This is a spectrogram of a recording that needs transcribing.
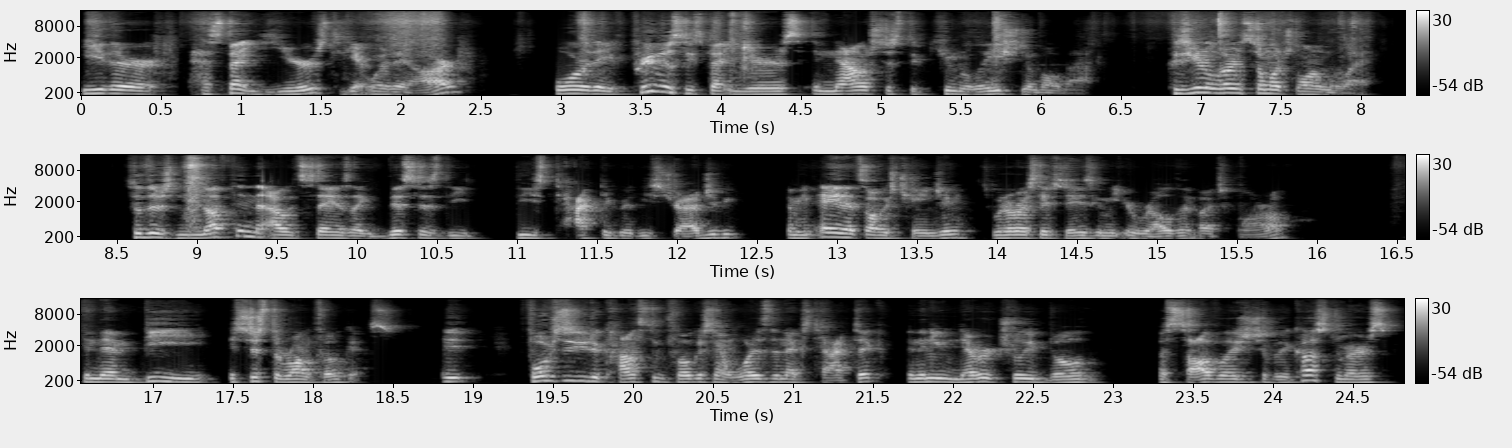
either has spent years to get where they are, or they've previously spent years and now it's just the accumulation of all that. Because you're gonna learn so much along the way. So there's nothing that I would say is like this is the these tactic or these strategy. I mean, A, that's always changing. So whatever I say today is gonna be irrelevant by tomorrow. And then B, it's just the wrong focus. It forces you to constantly focus on what is the next tactic, and then you never truly build a solid relationship with your customers,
